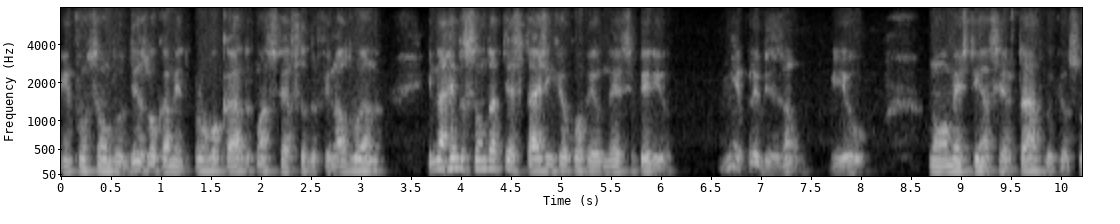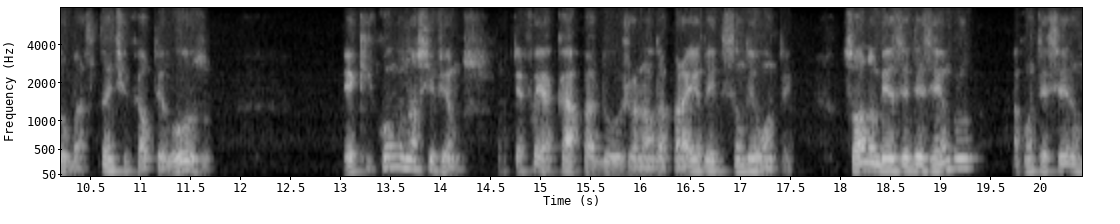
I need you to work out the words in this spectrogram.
em função do deslocamento provocado com as festas do final do ano e na redução da testagem que ocorreu nesse período. Minha previsão, e eu normalmente tenho acertado, porque eu sou bastante cauteloso, é que, como nós tivemos, até foi a capa do Jornal da Praia da edição de ontem, só no mês de dezembro aconteceram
